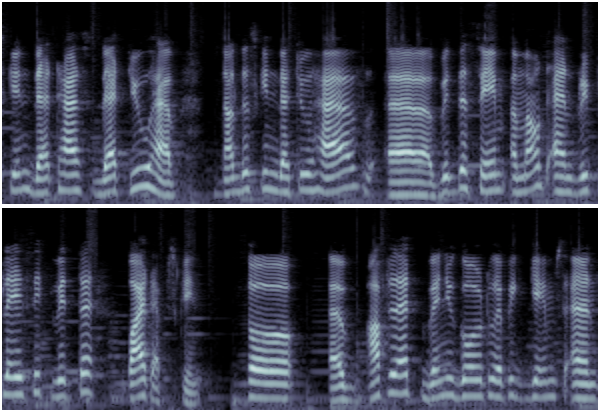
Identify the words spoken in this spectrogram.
skin that has that you have another skin that you have uh, with the same amount and replace it with the white wiretap skin. So uh, after that when you go to epic games and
